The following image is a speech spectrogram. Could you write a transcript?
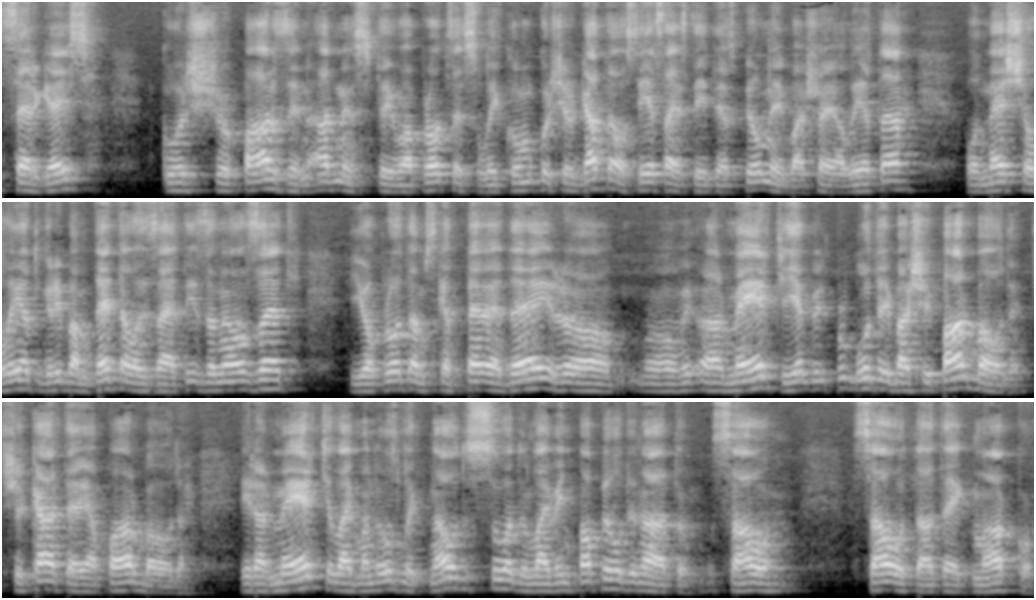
Sergejs, kurš pārzina administratīvā procesa likumu, kurš ir gatavs iesaistīties pilnībā šajā lietā, un mēs šo lietu gribam detalizēt, izanalizēt, Jo, protams, ka PVD ir ar mērķi, ja būtībā šī pārbaude, šī kārtējā pārbaude, ir ar mērķi, lai man uzlikt naudas sodu un lai viņi papildinātu savu, savu tā teikt, maku.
